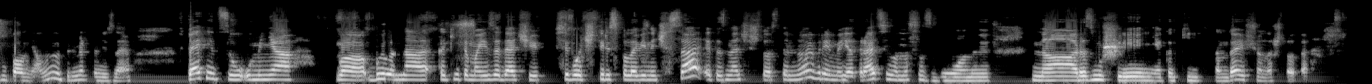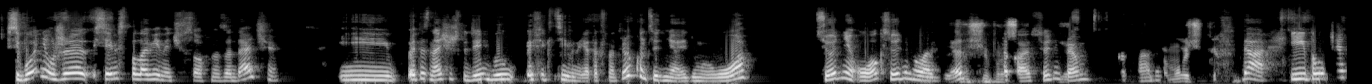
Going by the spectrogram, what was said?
выполнял. Ну, например, там, не знаю, в пятницу у меня было на какие-то мои задачи всего 4,5 часа, это значит, что остальное время я тратила на созвоны, на размышления какие-то там, да, еще на что-то. Сегодня уже 7,5 часов на задачи, и это значит, что день был эффективный. Я так смотрю в конце дня и думаю, о, сегодня ок, сегодня молодец. Такая, сегодня прям надо. Помочь. Да, и, получа...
